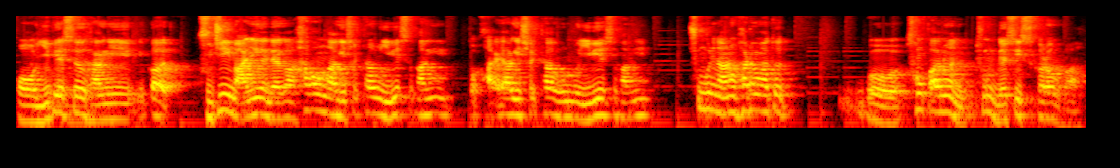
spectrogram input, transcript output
어, EBS 강의, 그러니까 굳이 만약에 내가 학원 가기 싫다 면 EBS 강의, 또 과외하기 싫다 그러면 뭐 EBS 강의 충분히 나는 활용해도 뭐 성과는 충분히 낼 수 있을 거라고 봐.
